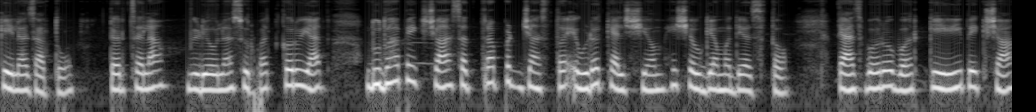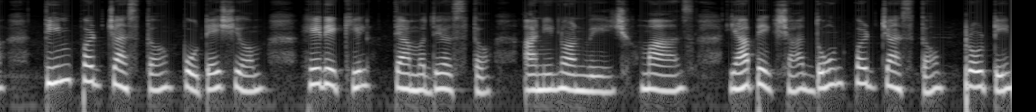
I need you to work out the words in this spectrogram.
केला जातो. तर चला व्हिडिओला सुरुवात करूयात. दुधापेक्षा सतरा पट जास्त एवढं कॅल्शियम हे शेवग्यामध्ये असतं. त्याचबरोबर केळीपेक्षा तीन पट जास्त पोटॅशियम हे देखील त्यामध्ये असतं. आणि नॉनव्हेज मांस यापेक्षा दोन पट जास्त प्रोटीन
